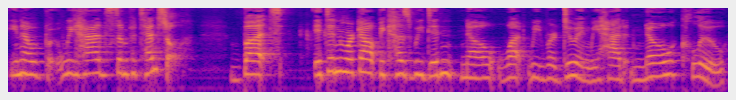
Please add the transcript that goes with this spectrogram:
you know, we had some potential, but it didn't work out because we didn't know what we were doing. We had no clue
